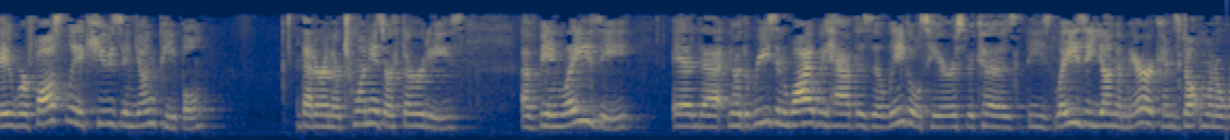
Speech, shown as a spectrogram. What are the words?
They were falsely accusing young people that are in their 20s or 30s of being lazy and that, you know, the reason why we have these illegals here is because these lazy young Americans don't want to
